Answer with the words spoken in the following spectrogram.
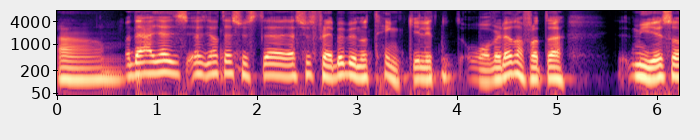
Um, Men det er, jeg, jeg, jeg jeg syns flere bør begynne å tenke litt over det. da, for at det, mye så,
